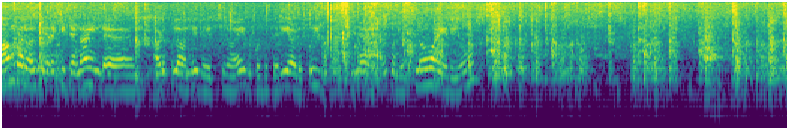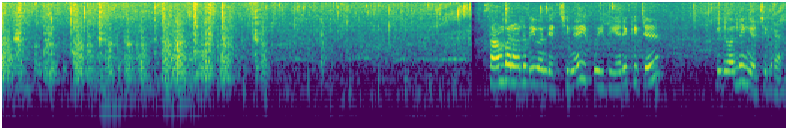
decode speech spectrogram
சாம்பார் வந்து இறக்கிட்டேன்னா இந்த அடுப்பில் வந்து இது வச்சுருவேன். இது கொஞ்சம் பெரிய அடுப்பு இது கொஞ்சம் சின்ன அடுப்பு கொஞ்சம் ஸ்லோவாக எரியும். சாம்பார் வந்து இப்படி வந்துடுச்சுங்க. இப்போ இது இறக்கிட்டு இது வந்து இங்கே வச்சுக்கிறேன்.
